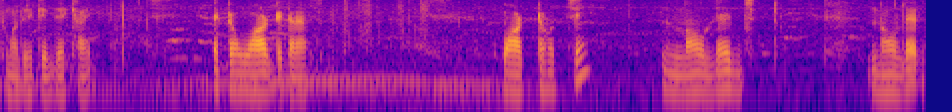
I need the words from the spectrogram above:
তোমাদেরকে দেখাই, একটা ওয়ার্ড এখানে আছে। ওয়ার্ডটা হচ্ছে নলেজ নলেজ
